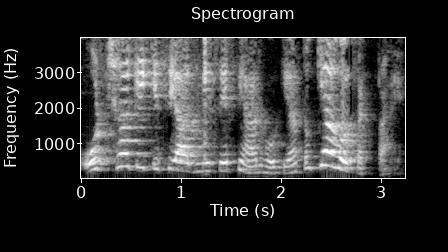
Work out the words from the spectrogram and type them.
ओरछा के किसी आदमी से प्यार हो गया तो क्या हो सकता है?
